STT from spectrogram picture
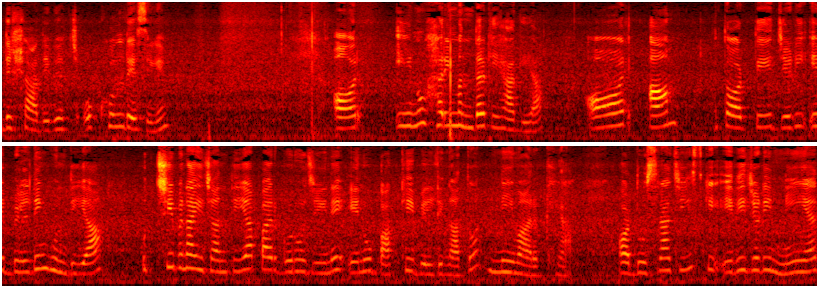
ਦਿਸ਼ਾ ਦੇ ਵਿੱਚ ਉਹ ਖੁੱਲਦੇ ਸੀਗੇ। ਔਰ ਇਹਨੂੰ ਹਰੀ ਮੰਦਰ ਕਿਹਾ ਗਿਆ ਔਰ ਆਮ ਤੌਰ ਤੇ ਜਿਹੜੀ ਇਹ ਬਿਲਡਿੰਗ ਹੁੰਦੀ ਆ, ਉੱਚੀ ਬਣਾਈ ਜਾਂਦੀ ਆ, ਪਰ ਗੁਰੂ ਜੀ ਨੇ ਇਹਨੂੰ ਬਾਕੀ ਬਿਲਡਿੰਗਾਂ ਤੋਂ ਨੀਵਾ ਰੱਖਿਆ। ਔਰ ਦੂਸਰਾ ਚੀਜ਼ ਕਿ ਇਹਦੀ ਜਿਹੜੀ ਨੀ ਹੈ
